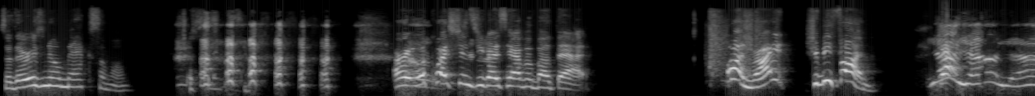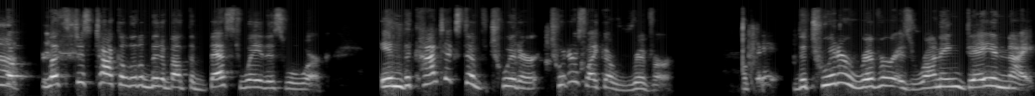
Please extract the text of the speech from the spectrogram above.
So there is no maximum. All right, what oh. questions you guys have about that? Fun, right? Should be fun. Yeah, yeah, yeah. So let's just talk a little bit about the best way this will work. In the context of Twitter, Twitter's like a river. Okay? The Twitter river is running day and night.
